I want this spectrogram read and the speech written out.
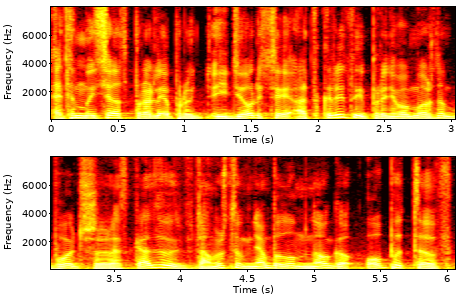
Это, мы сейчас про лепру. И Дерси открытый, про него можно больше рассказывать, потому что у меня было много опытов,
